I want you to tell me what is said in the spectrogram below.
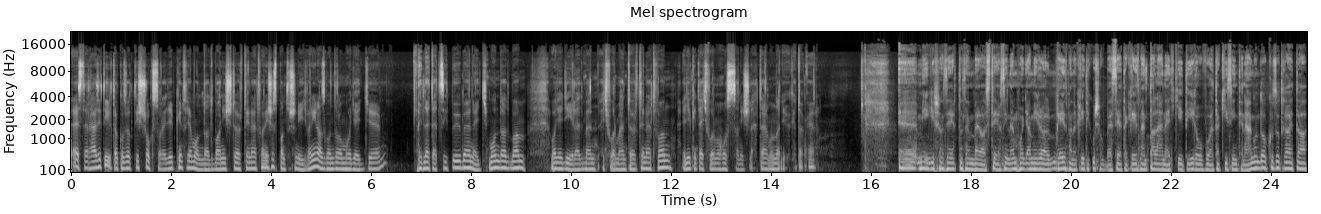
Eszterházi tiltakozott is sokszor egyébként, hogy a mondatban is történet van, és ez pontosan így van. Én azt gondolom, hogy egy egy letett cipőben, egy mondatban, vagy egy életben egyformán történet van. Egyébként egyforma hosszan is lehet elmondani őket akár mégis azért az ember azt érzi, nem, hogy amiről részben a kritikusok beszéltek, részben talán egy-két író volt, aki szintén elgondolkozott rajta,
